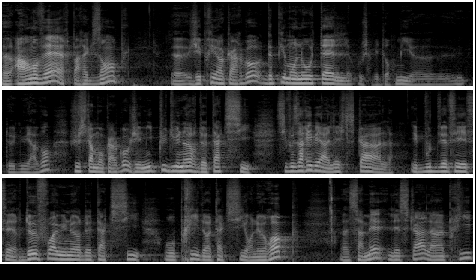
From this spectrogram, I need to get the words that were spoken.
Euh, à Anvers, par exemple, euh, j'ai pris un cargo depuis mon hôtel où j'avais dormi euh, deux nuits avant jusqu'à mon cargo, j'ai mis plus d'une heure de taxi. Si vous arrivez à l'escale et que vous devez faire deux fois une heure de taxi au prix d'un taxi en Europe, ça met l'escale à un prix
